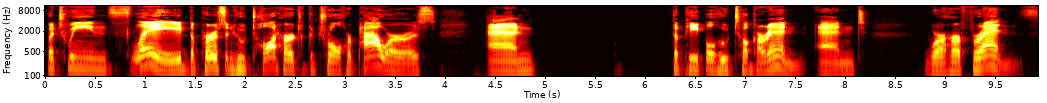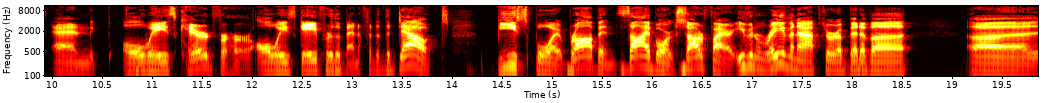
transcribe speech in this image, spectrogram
Between Slade, the person who taught her to control her powers, and the people who took her in and were her friends and always cared for her, always gave her the benefit of the doubt. Beast Boy, Robin, Cyborg, Starfire, even Raven after a bit of a uh,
